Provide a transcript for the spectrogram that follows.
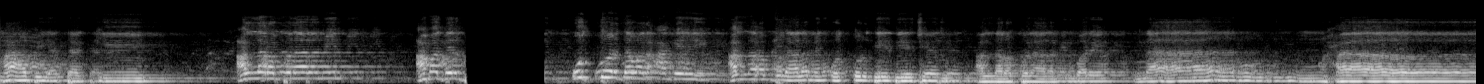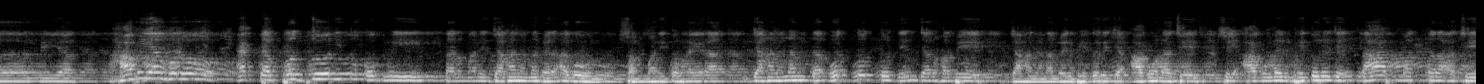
হাবিয়াটা কি? আল্লাহ রাব্বুল আলামিন আমাদের উত্তর দেওয়ার আগে আল্লাহ রাব্বুল আলামিন উত্তর দিয়ে দিয়েছেন। আল্লাহ রাব্বুল আলামিন বলেন, নারুন হামিয়া। হামিয়া হলো একটা প্রজ্বলিত অগ্নি, তার মানে জাহান্নামের আগুন। সম্মানিত ভাইরা জাহান্নামটা অত্যন্ত ডেঞ্জার হবে। জাহান্নামের ভিতরে যে আগুন আছে, সেই আগুনের ভিতরে যে তাপমাত্রা আছে,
